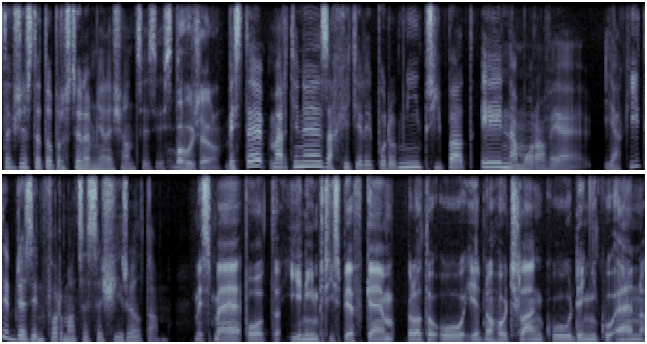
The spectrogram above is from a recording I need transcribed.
Takže jste to prostě neměli šanci zjistit. Bohužel. Vy jste, Martine, zachytili podobný případ i na Moravě. Jaký typ dezinformace se šířil tam? My jsme pod jiným příspěvkem, bylo to u jednoho článku Deníku N,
